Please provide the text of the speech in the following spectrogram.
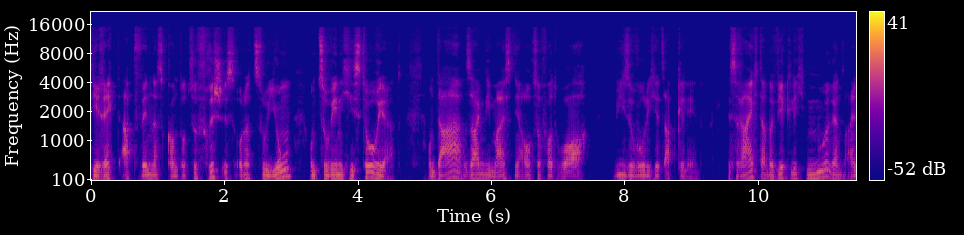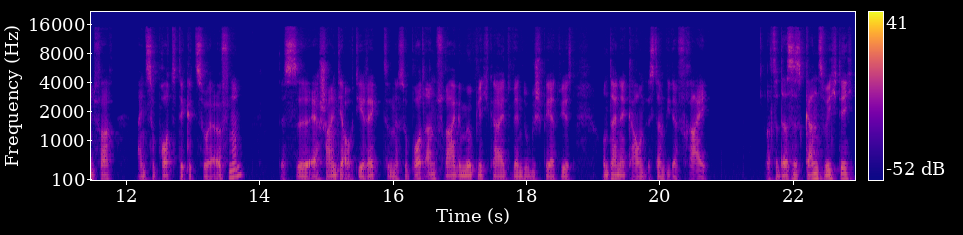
direkt ab, wenn das Konto zu frisch ist oder zu jung und zu wenig Historie hat. Und da sagen die meisten ja auch sofort, wow, wieso wurde ich jetzt abgelehnt? Es reicht aber wirklich nur ganz einfach, ein Support-Ticket zu eröffnen. Das äh, erscheint ja auch direkt eine Support-Anfrage-Möglichkeit, wenn du gesperrt wirst und dein Account ist dann wieder frei. Also das ist ganz wichtig.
